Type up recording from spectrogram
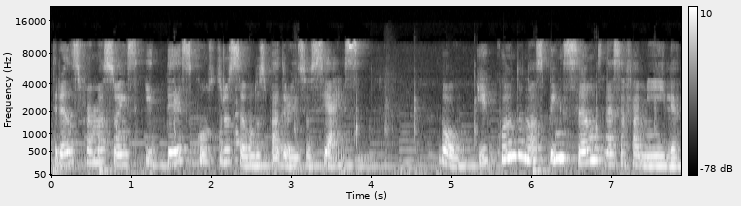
transformações e desconstrução dos padrões sociais. Bom, e quando nós pensamos nessa família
